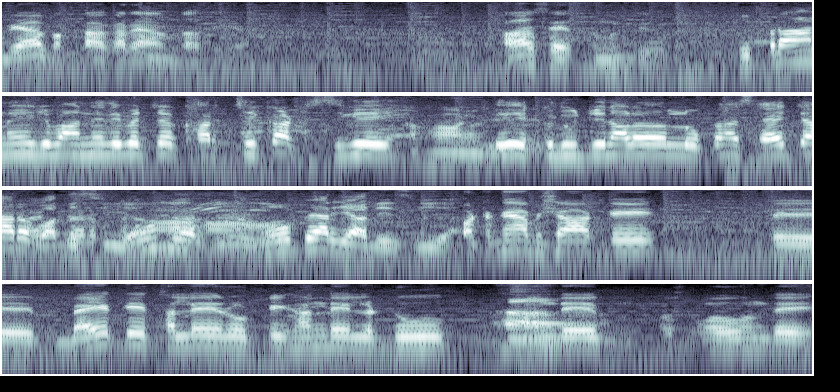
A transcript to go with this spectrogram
ਵਿਆਹ- ਪੱਕਾ ਕਰਿਆ ਹੁੰਦਾ ਸੀ ਆਹ ਸਿਸਟਮ ਸੀ ਵੀ ਪੁਰਾਣੇ ਜ਼ਮਾਨੇ ਦੇ ਵਿੱਚ ਖਰਚੇ ਘੱਟ ਸੀਗੇ ਹਾਂਜੀ। ਤੇ ਇੱਕ ਦੂਜੇ ਨਾਲ ਲੋਕਾਂ ਦਾ ਸਹਿਚਾਰ ਵੱਧ ਸੀ ਆ ਹਾਂ, ਹਾਂ। ਉਹ ਪਿਆਰ ਜ਼ਿਆਦੇ ਸੀ ਆ। ਪਟਕੀਆਂ ਵਿਛਾ ਕੇ ਤੇ ਬਹਿ ਕੇ ਥੱਲੇ ਰੋਟੀ ਖਾਂਦੇ ਲੱਡੂ ਹਾਂ। ਖਾਂਦੇ ਉਹ ਹੁੰਦੇ।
